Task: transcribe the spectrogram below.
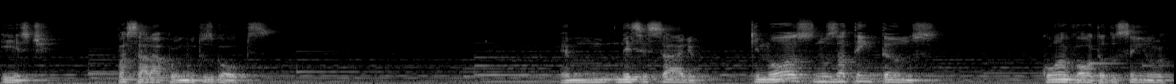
este passará por muitos golpes. É necessário que nós nos atentamos com a volta do Senhor.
